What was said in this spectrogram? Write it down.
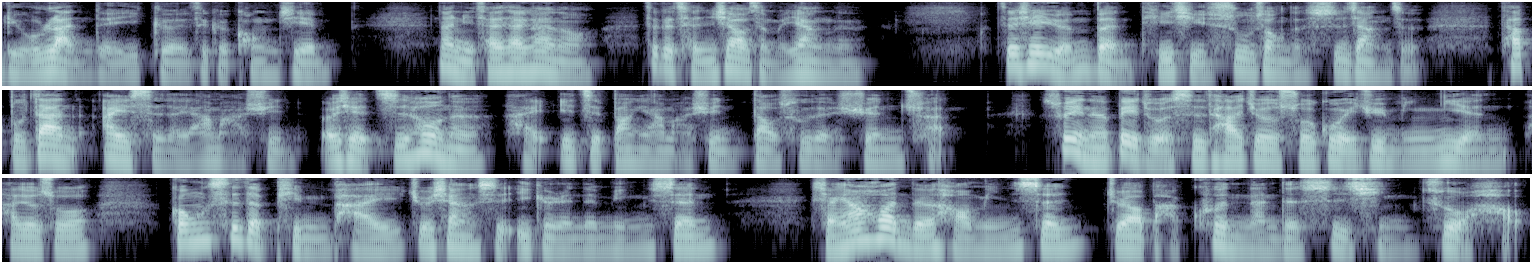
浏览的一个这个空间。那你猜猜看哦，这个成效怎么样呢？这些原本提起诉讼的视障者，他不但爱死了亚马逊，而且之后呢，还一直帮亚马逊到处的宣传。所以呢，贝佐斯他就说过一句名言，他就说：“公司的品牌就像是一个人的名声，想要换得好名声，就要把困难的事情做好。”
